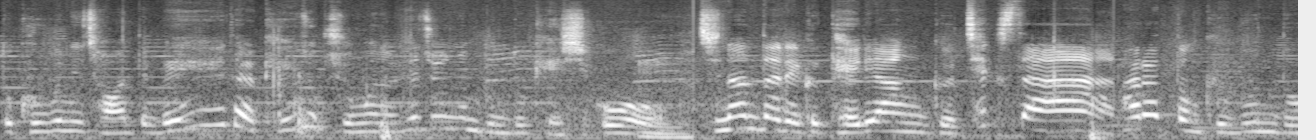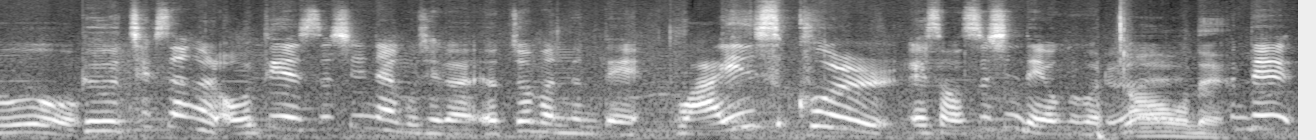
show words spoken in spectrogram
또 그분이 저한테 매달 계속 주문을 해주는 분도 계시고 음. 지난달에 그 대량 그 책상 팔았던 그분도 그 책상을 어디에 쓰시냐고 제가 여쭤봤는데 와인 스쿨에서 쓰신대요 그거를. 아, 네. 근데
